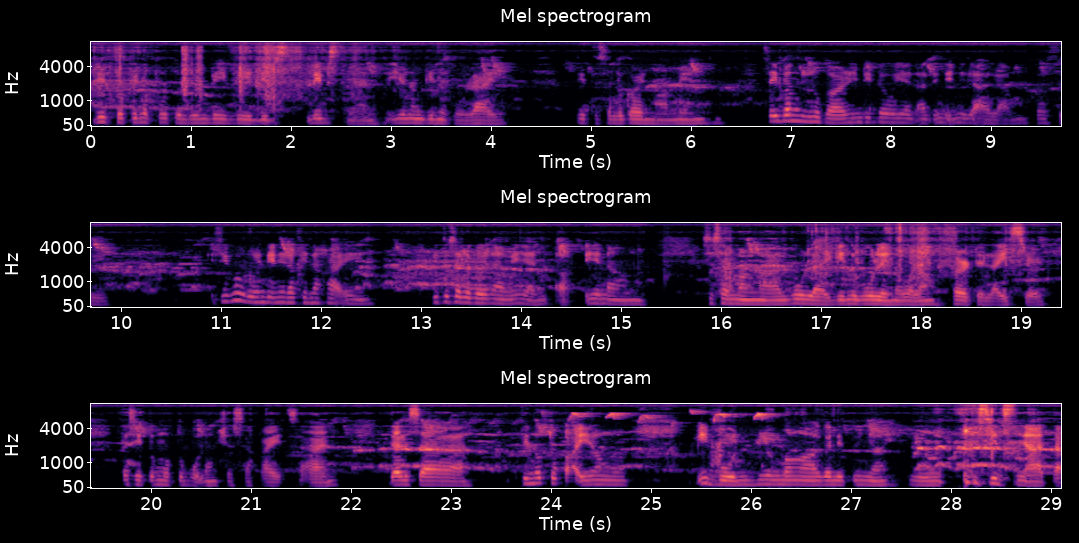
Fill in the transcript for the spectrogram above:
Dito pinuputol yung baby leaves, leaves niyan. Yun ang ginugulay dito sa lugar namin. Sa ibang lugar, hindi daw yan at hindi nila alam kasi siguro hindi nila kinakain. Dito sa lugar namin yan, uh, yan ang isa sa mga gulay, ginugulay na walang fertilizer. Kasi tumutubo lang siya sa kahit saan. Dahil sa tinutuka yung ibon, yung mga ganito niya, yung seeds niya ata.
